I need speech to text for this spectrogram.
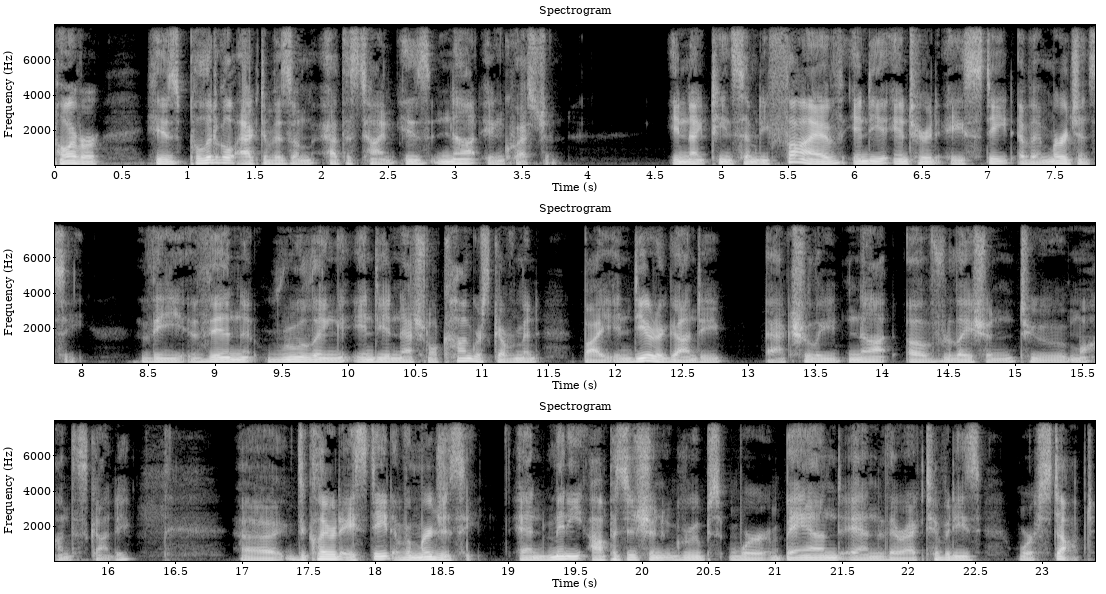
However, his political activism at this time is not in question. In 1975, India entered a state of emergency. The then ruling Indian National Congress government by Indira Gandhi, actually not of relation to Mohandas Gandhi, uh, declared a state of emergency, and many opposition groups were banned and their activities were stopped.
